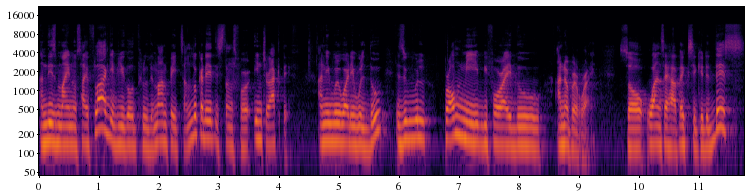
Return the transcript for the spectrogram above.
And this minus i flag, if you go through the man page and look at it, it stands for interactive. And it will, what it will do is it will prompt me before I do an override. So once I have executed this,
